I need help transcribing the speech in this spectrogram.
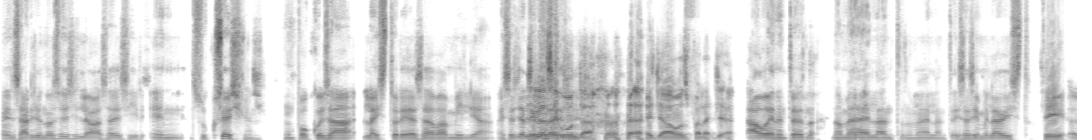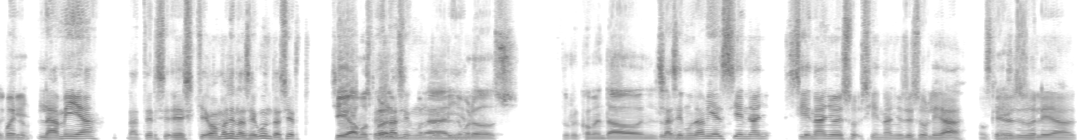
pensar, yo no sé si la vas a decir en Succession, un poco esa, la historia de esa familia. Esa ya es la segunda, ya vamos para allá. Ah, bueno, entonces no, no, me adelanto, no me adelanto. Esa sí me la he visto. Sí, okay. Bueno, la mía, la tercera, es que vamos en la segunda, ¿cierto? Sí, vamos para, la segunda para el número dos. Tu recomendado en el La segundo. segunda mía es 100 años, 100 años, de, 100 años de soledad. Okay. 100 años de soledad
